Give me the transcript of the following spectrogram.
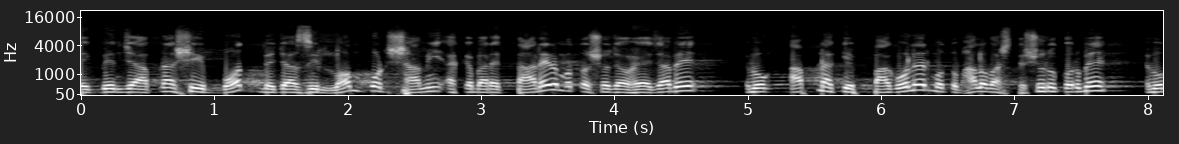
দেখবেন যে আপনার সেই বদ বদমেজাজি লম্পট স্বামী একেবারে তারের মতো সোজা হয়ে যাবে। এবং আপনাকে পাগলের মতো ভালোবাসতে শুরু করবে এবং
